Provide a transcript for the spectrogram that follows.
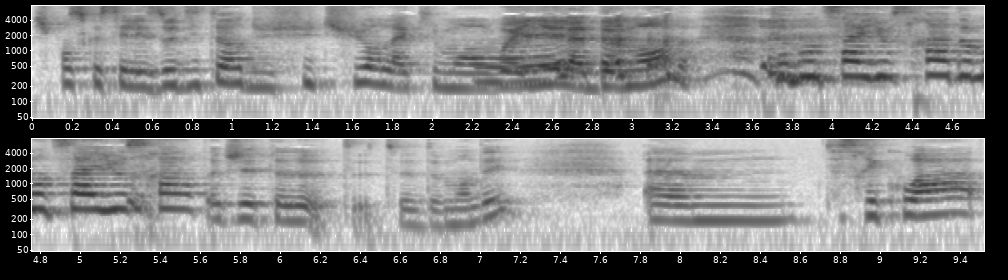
Je pense que c'est les auditeurs du futur là qui m'ont envoyé la demande. demande ça à Yousra, demande ça à Yousra. Donc je vais te, te, demander. Euh, ce serait quoi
